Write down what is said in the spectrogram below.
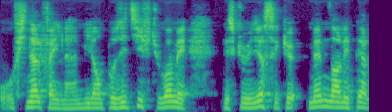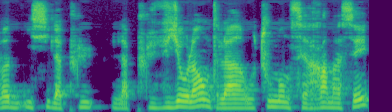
au final enfin il a un bilan positif tu vois mais, ce que je veux dire c'est que même dans les périodes ici la plus la plus violente là où tout le monde s'est ramassé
